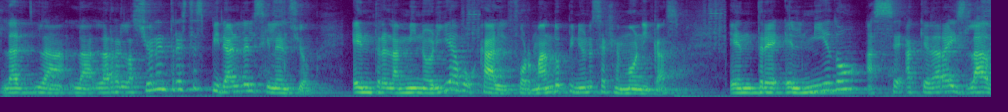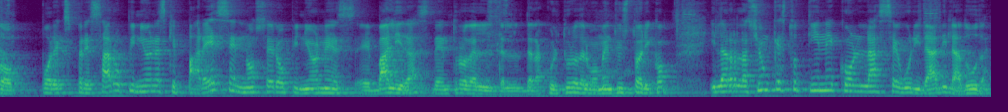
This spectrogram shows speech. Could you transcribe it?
la, relación entre esta espiral del silencio, entre la minoría vocal formando opiniones hegemónicas, entre el miedo a, quedar aislado por expresar opiniones que parecen no ser opiniones eh, válidas dentro de la cultura del momento histórico, y la relación que esto tiene con la seguridad y la duda.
